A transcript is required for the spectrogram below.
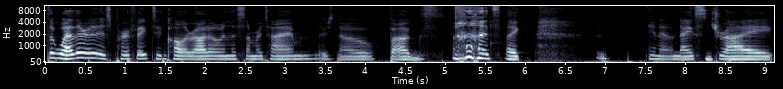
the weather is perfect in Colorado in the summertime. There's no bugs. it's like you know, nice dry,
